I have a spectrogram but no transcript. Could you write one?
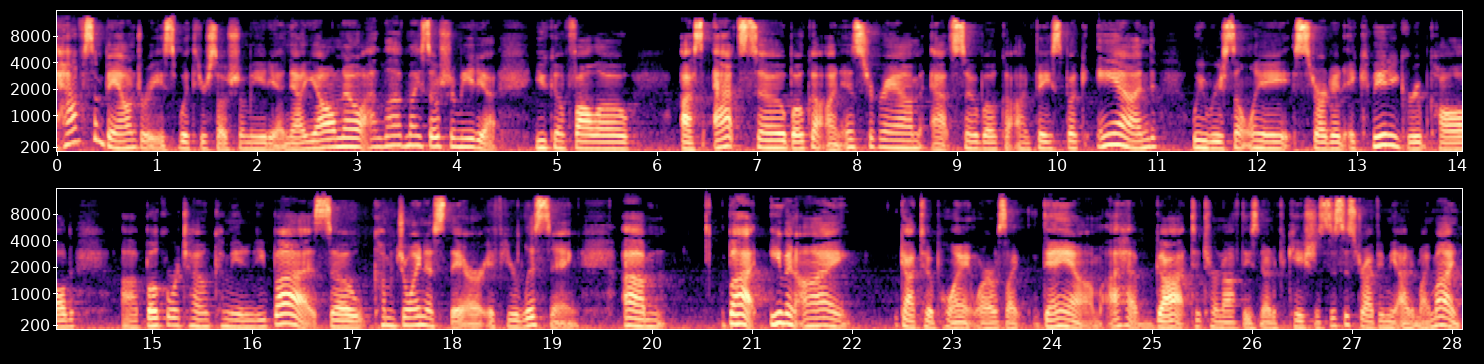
have some boundaries with your social media. Now, y'all know I love my social media. You can follow us at So Boca on Instagram, at So Boca on Facebook, and we recently started a community group called uh, Boca Raton Community Buzz. So come join us there if you're listening. Um, but even I got to a point where I was like, damn, I have got to turn off these notifications. This is driving me out of my mind.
